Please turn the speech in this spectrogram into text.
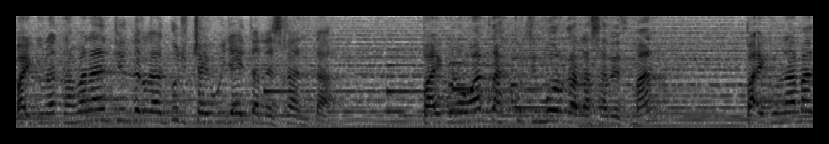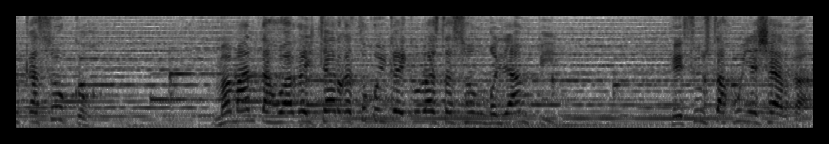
paykunataj mana entenderqankuchu chay willayta nisqanta paykunawantaq kutimurqa lazaretman paykunaman kasukuq. Mamantah waqaycharqa tukuy kaykunasta sonqollampi. Jesustah willacharqa,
